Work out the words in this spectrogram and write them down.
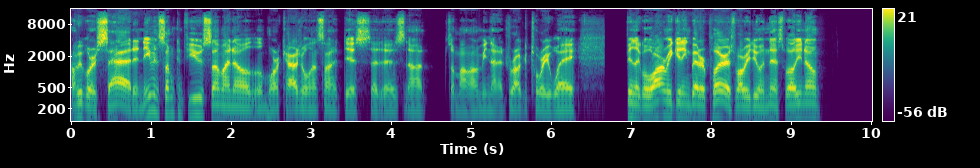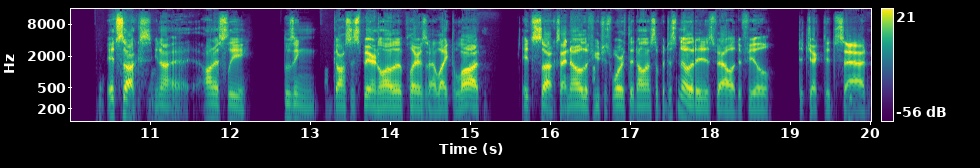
people are sad and even some confused. Some I know a little more casual. That's not a diss. That is not some. I don't mean that in a derogatory way. Being like, well, why aren't we getting better players? Why are we doing this? Well, you know, it sucks. You know, honestly, losing Gostisbehere and a lot of the players that I liked a lot, it sucks. I know the future's worth it and all that stuff, but just know that it is valid to feel dejected, sad,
